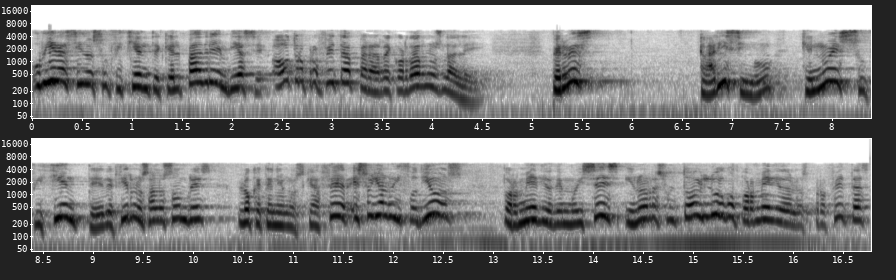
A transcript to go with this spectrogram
Hubiera sido suficiente que el Padre enviase a otro profeta para recordarnos la ley. Pero es clarísimo que no es suficiente decirnos a los hombres lo que tenemos que hacer. Eso ya lo hizo Dios por medio de Moisés y no resultó, y luego por medio de los profetas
